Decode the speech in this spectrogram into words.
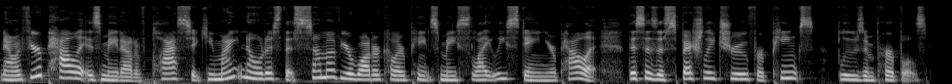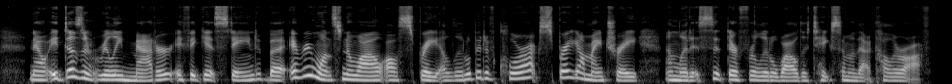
Now, if your palette is made out of plastic, you might notice that some of your watercolor paints may slightly stain your palette. This is especially true for pinks, blues, and purples. Now, it doesn't really matter if it gets stained, but every once in a while I'll spray a little bit of Clorox spray on my tray and let it sit there for a little while to take some of that color off.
